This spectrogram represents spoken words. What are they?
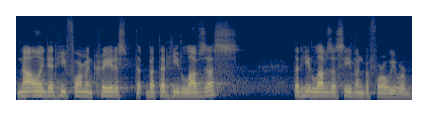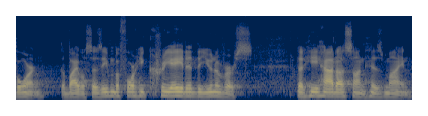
not only did He form and create us, but that He loves us, that He loves us even before we were born. The Bible says, even before He created the universe, that He had us on His mind.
